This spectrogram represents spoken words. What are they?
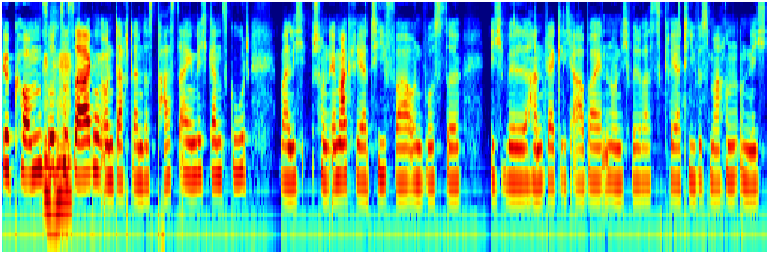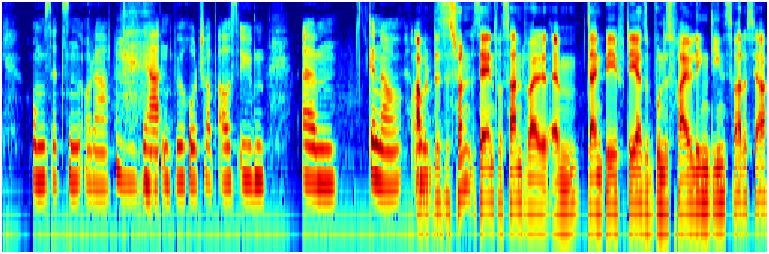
gekommen sozusagen und dachte dann, das passt eigentlich ganz gut, weil ich schon immer kreativ war und wusste, ich will handwerklich arbeiten und ich will was Kreatives machen und nicht rumsitzen oder ja, einen Bürojob ausüben. Ähm, genau. Aber Und- das ist schon sehr interessant, weil ähm, dein BFD, also Bundesfreiwilligendienst war das ja,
